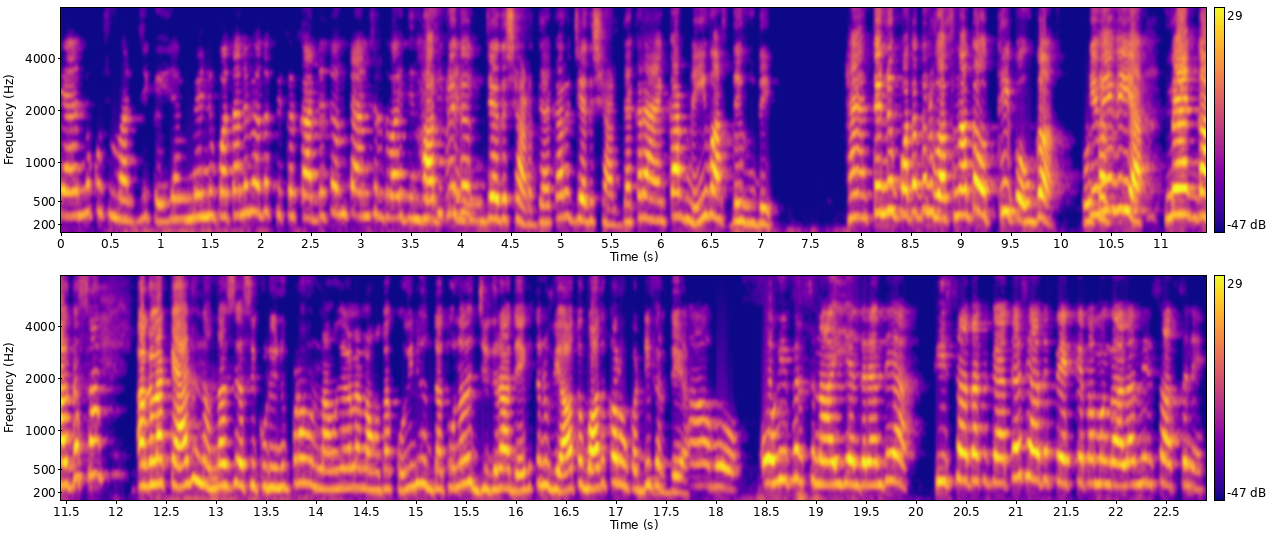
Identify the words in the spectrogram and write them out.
ਕਹਿਣ ਨੂੰ ਕੁਝ ਮਰਜ਼ੀ ਕਹੀ ਜਾਵੇ। ਮੈਨੂੰ ਪਤਾ ਨਹੀਂ ਮੈਂ ਉਹਦਾ ਫਿਕਰ ਕਰਦੇ ਤੇ ਉਹਨੂੰ ਟਾਈਮ ਸਿਰ ਦਵਾਈ ਦਿੰਦੀ ਸੀ ਹਰਪ੍ਰੀਤ। ਜਿੱਦ ਛੱਡ ਦਿਆ ਕਰ ਜਿੱਦ ਛੱਡ ਦਿਆ ਕਰ। ਐਂ ਘਰ ਨਹੀਂ ਵਸਦੇ ਹੁੰਦੇ। ਹੈ ਤੈਨੂੰ ਪਤਾ ਤੈਨੂੰ ਵਸਣਾ ਤਾਂ ਉੱਥੇ ਹੀ ਪਊਗਾ। ਕਿਵੇਂ ਵੀ ਆ। ਮੈਂ ਇੱਕ ਗੱਲ ਦੱਸਾਂ ਅਗਲਾ ਕਹਿ ਦਿੰਦਾ ਹੁੰਦਾ ਸੀ ਅਸੀਂ ਕੁੜੀ ਨੂੰ ਪੜਾਉਣ ਲਾਵਾਂਗੇ ਅਗਲਾ ਲਾਉਂਦਾ ਕੋਈ ਨਹੀਂ ਹੁੰਦਾ ਤੂੰ ਉਹਨਾਂ ਦਾ ਜਿਗਰਾ ਦੇਖ ਤੈਨੂੰ ਵਿਆਹ ਤੋਂ ਬਾਅਦ ਘਰੋਂ ਕੱਢੀ ਫਿਰਦੇ ਆ। ਆਹੋ ਉਹੀ ਫਿਰ ਸੁਣਾਈ ਜਾਂਦੇ ਰਹਿੰਦੇ ਆ। ਫੀਸਾਂ ਤੱਕ ਕਹਤੇ ਸੀ ਆਦੇ ਪੇਕੇ ਤੋਂ ਮੰਗਾ ਲਾ ਮੇਰੀ ਸੱਸ ਨੇ।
